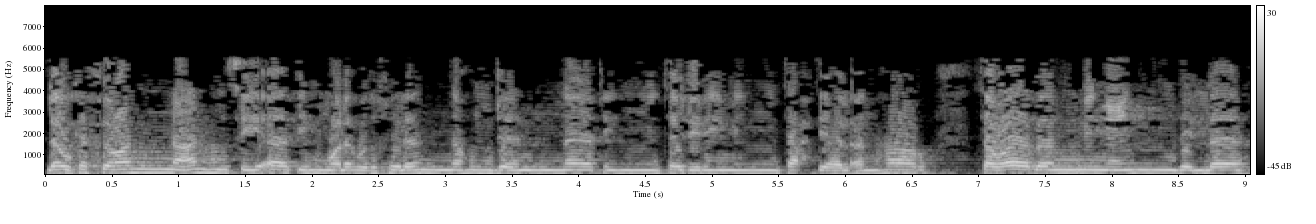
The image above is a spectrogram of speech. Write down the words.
لأكفرن عنهم سيئاتهم ولأدخلنهم جنات تجري من تحتها الأنهار. ثوابا من عند الله.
